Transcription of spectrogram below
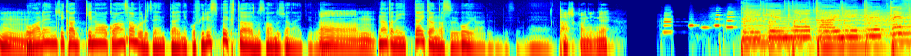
うんこうアレンジ楽器のこうアンサンブル全体にこうフィル・スペクターのサウンドじゃないけどああ、うん。なんかね一体感がすごいあるんですよね。確かにね。Making a tiny trip with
